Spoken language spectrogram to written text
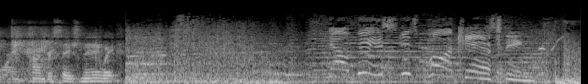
Boring conversation anyway. Now this is podcasting. Casting.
